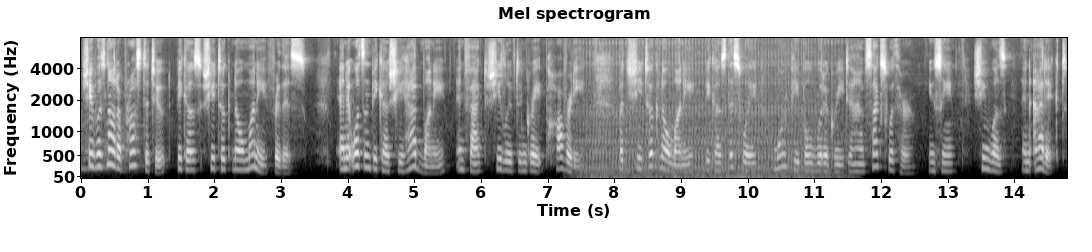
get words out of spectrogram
She was not a prostitute because she took no money for this. And it wasn't because she had money. In fact, she lived in great poverty. But she took no money because this way more people would agree to have sex with her. You see, she was an addict.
